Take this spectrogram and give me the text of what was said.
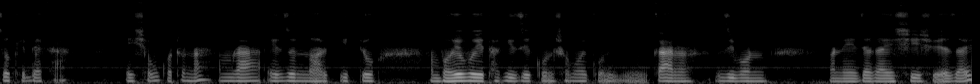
চোখে দেখা। এইসব ঘটনা আমরা এর জন্য আর কি একটু ভয়ে ভয়ে থাকি যে কোন সময় কোন, কার জীবন মানে এই জায়গায় শেষ হয়ে যায়।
